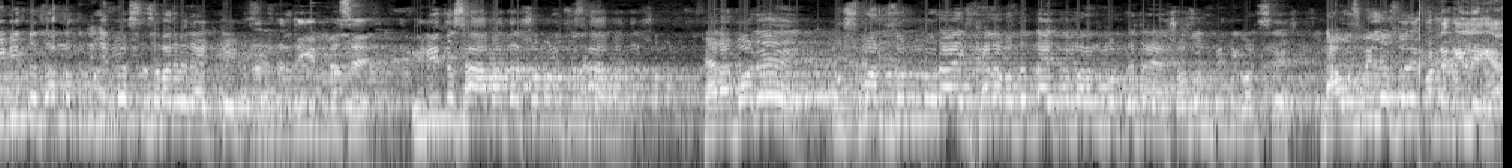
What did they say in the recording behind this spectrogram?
ইডি তো জান্নাত টিকিট বেচতেছে পারবে রাইট টিকিট বেছে ইডি তো সাহাবাদের সমালোচনা করে। এরা বলে উসমান জন্নুর আইন খেলাফতের দায়িত্ব পালন করতে যায় স্বজন প্রীতি করছে। নাউজবিল্লাহ সরে কোনটা কি লেগা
